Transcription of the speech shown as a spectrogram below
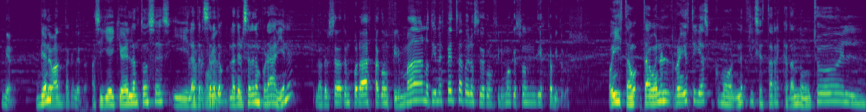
bien. Bien. Levanta caleta. Así que hay que verla entonces. ¿Y Te la la tercera, la tercera temporada viene? La tercera temporada está confirmada, no tiene fecha, pero se confirmó que son 10 capítulos. Oye, está, está bueno el rollo este que hace como Netflix está rescatando mucho el-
